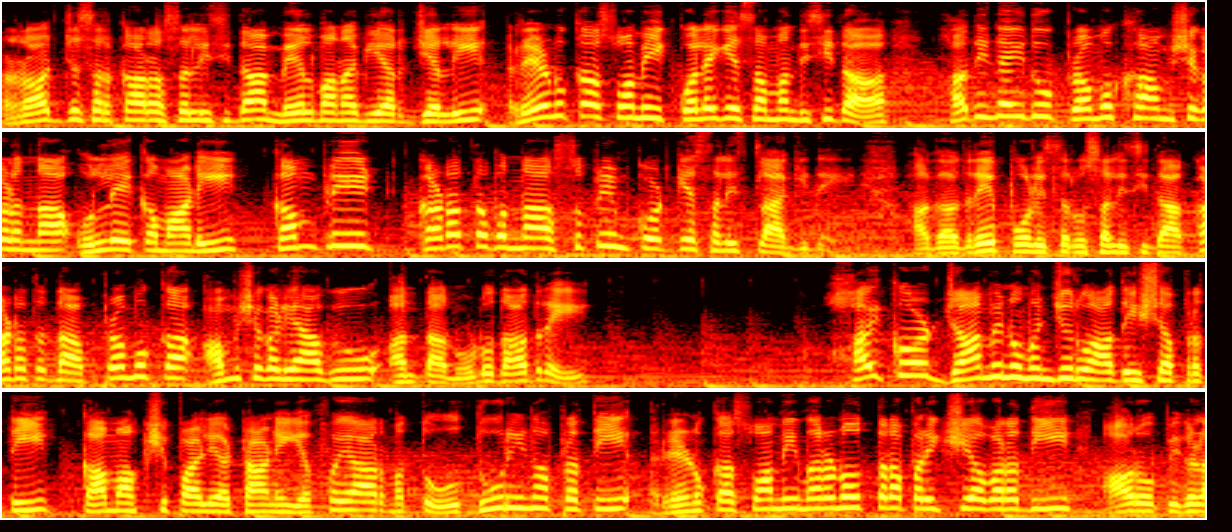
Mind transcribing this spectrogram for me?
ರಾಜ್ಯ ಸರ್ಕಾರ ಸಲ್ಲಿಸಿದ ಮೇಲ್ಮನವಿ ಅರ್ಜಿಯಲ್ಲಿ ರೇಣುಕಾಸ್ವಾಮಿ ಕೊಲೆಗೆ ಸಂಬಂಧಿಸಿದ ಹದಿನೈದು ಪ್ರಮುಖ ಅಂಶಗಳನ್ನು ಉಲ್ಲೇಖ ಮಾಡಿ ಕಂಪ್ಲೀಟ್ ಕಡತವನ್ನ ಸುಪ್ರೀಂ ಕೋರ್ಟ್ಗೆ ಸಲ್ಲಿಸಲಾಗಿದೆ. ಹಾಗಾದ್ರೆ ಪೊಲೀಸರು ಸಲ್ಲಿಸಿದ ಕಡತದ ಪ್ರಮುಖ ಅಂಶಗಳ್ಯಾವುವು ಅಂತ ನೋಡೋದಾದ್ರೆ ಹೈಕೋರ್ಟ್ ಜಾಮೀನು ಮಂಜೂರು ಆದೇಶ ಪ್ರತಿ ಕಾಮಾಕ್ಷಿಪಾಳ್ಯ ಠಾಣೆ ಎಫ್ಐಆರ್ ಮತ್ತು ದೂರಿನ ಪ್ರತಿ ರೇಣುಕಾಸ್ವಾಮಿ ಮರಣೋತ್ತರ ಪರೀಕ್ಷೆಯ ವರದಿ, ಆರೋಪಿಗಳ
